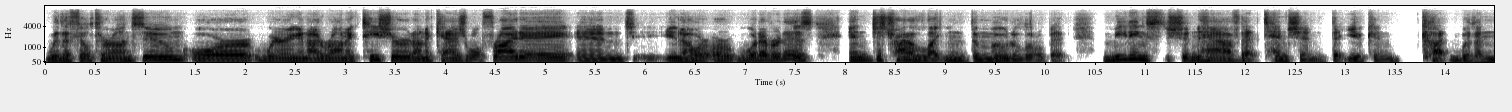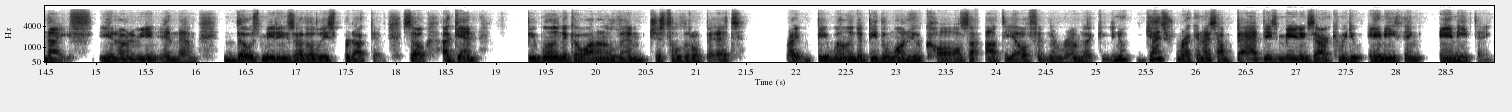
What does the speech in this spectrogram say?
with a filter on Zoom or wearing an ironic t-shirt on a casual Friday and you know or, or, whatever it is and just try to lighten the mood a little bit. Meetings shouldn't have that tension that you can cut with a knife, you know what I mean, in them. Those meetings are the least productive. So again, be willing to go out on a limb just a little bit, right? Be willing to be the one who calls out the elephant in the room. Like, you know, you guys recognize how bad these meetings are. Can we do anything, anything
